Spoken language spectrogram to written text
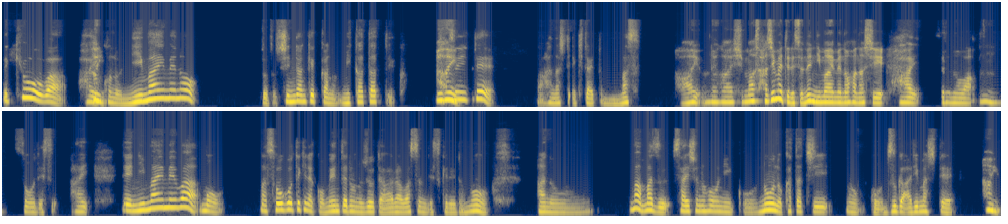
で、今日は、はい、はいこの2枚目の、ちょっと診断結果の見方っていうか、につはい。いて、まあ話していきたいと思います。はい。お願いします。初めてですよね。2枚目の話はい、するのは。うん。そうです。はい。で、2枚目はもう、まあ、総合的なこうメンタルの状態を表すんですけれども、あのーまあ、まず最初の方に、こう、脳の形のこう図がありまして、はい。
